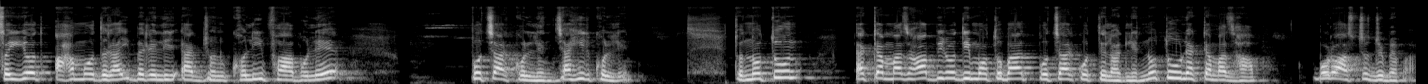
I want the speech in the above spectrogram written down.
সৈয়দ আহমদ রাই বেরেলির একজন খলিফা বলে প্রচার করলেন, জাহির করলেন। তো নতুন একটা মাঝহাব বিরোধী মতবাদ প্রচার করতে লাগলেন, নতুন একটা মাঝহাব। বড় আশ্চর্য ব্যাপার।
